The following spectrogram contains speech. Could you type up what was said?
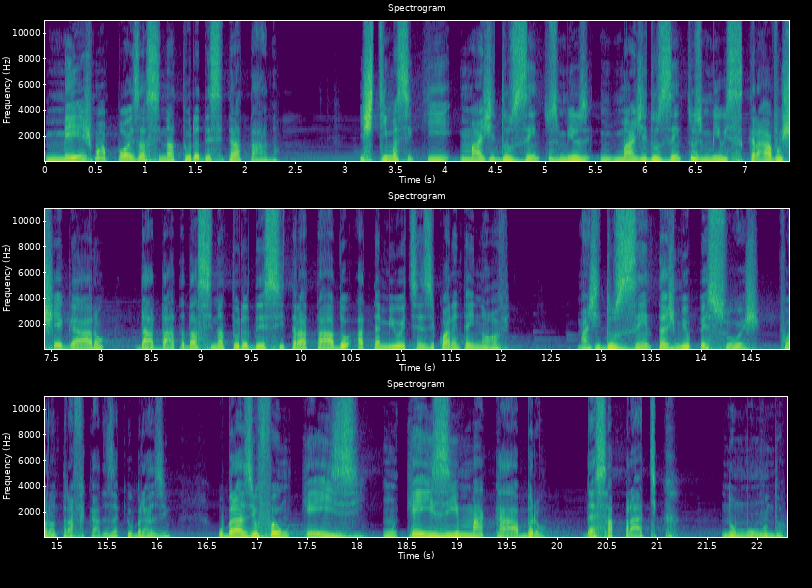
mesmo após a assinatura desse tratado. Estima-se que mais de, 200 mil, mais de 200 mil escravos chegaram da data da assinatura desse tratado até 1849. Mais de 200 mil pessoas foram traficadas aqui no Brasil. O Brasil foi um case, um case macabro dessa prática no mundo.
